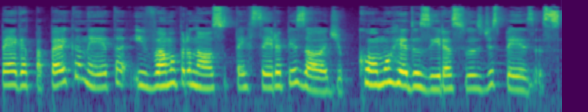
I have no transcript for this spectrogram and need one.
pega papel e caneta e vamos para o nosso terceiro episódio: Como reduzir as suas despesas.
